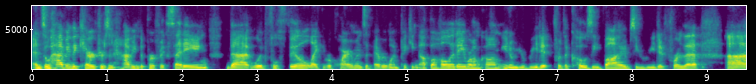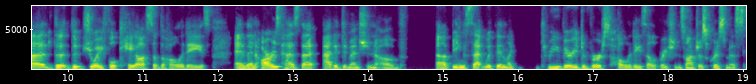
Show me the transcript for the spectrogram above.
And so having the characters and having the perfect setting that would fulfill like the requirements of everyone picking up a holiday rom com. You know, you read it for the cozy vibes, you read it for the uh, the the joyful chaos of the holidays, and then ours has that added dimension of uh, being set within like three very diverse holiday celebrations, not just Christmas.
